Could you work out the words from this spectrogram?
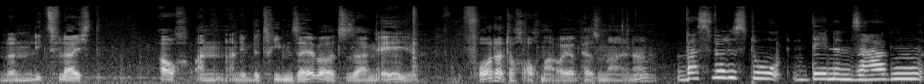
Und dann liegt es vielleicht auch an, an den Betrieben selber zu sagen, ey, fordert doch auch mal euer Personal. Ne? Was würdest du denen sagen,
